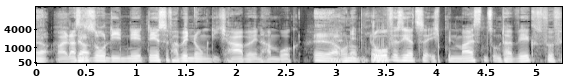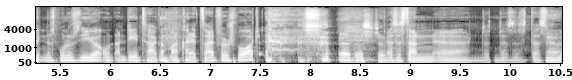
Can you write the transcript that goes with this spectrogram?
Ja. Weil das ja. ist so die nä- nächste Verbindung, die ich habe in Hamburg. Ja, 100 Pro. Doof ist jetzt, ich bin meistens unterwegs für Fitness-Bundesliga und an den Tag hat man keine Zeit für Sport. Ja, das stimmt. Das ist dann, äh, das, ist das Ja.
